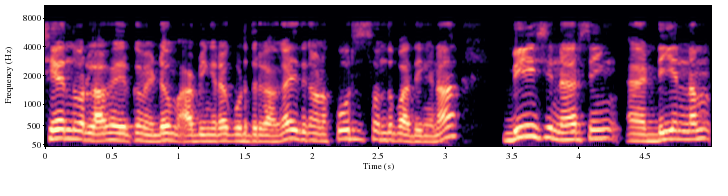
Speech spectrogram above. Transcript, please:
சேர்ந்தவர்களாக இருக்க வேண்டும் அப்படிங்கிற கொடுத்துருக்காங்க. இதுக்கான கோர்சஸ் வந்து பார்த்தீங்கன்னா BSc nursing DNM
